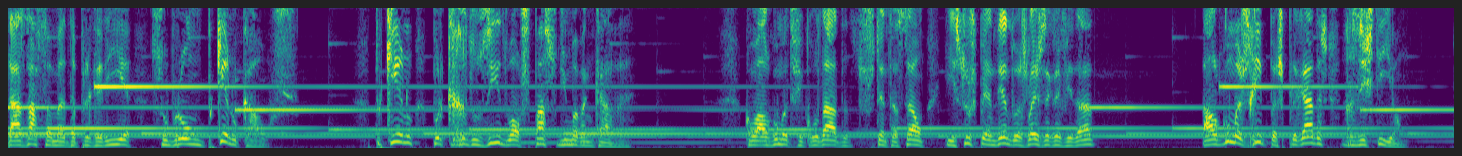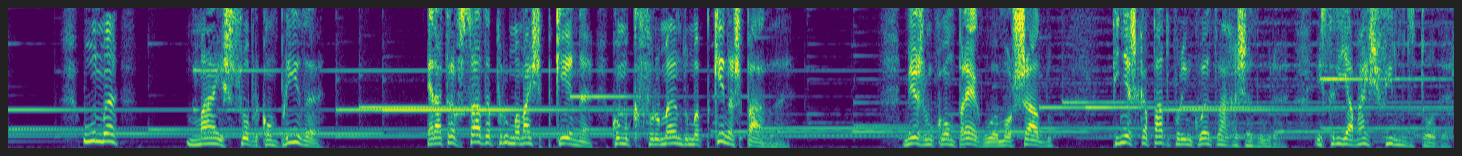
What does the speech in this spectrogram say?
Da azáfama da pregaria sobrou um pequeno caos. Pequeno porque reduzido ao espaço de uma bancada. Com alguma dificuldade de sustentação e suspendendo as leis da gravidade, algumas ripas pregadas resistiam. Uma, mais sobrecomprida, era atravessada por uma mais pequena, como que formando uma pequena espada. Mesmo com prego amochado, tinha escapado por enquanto à rachadura e seria a mais firme de todas.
